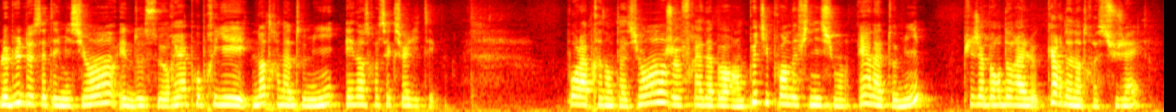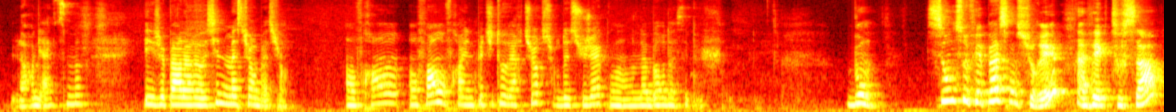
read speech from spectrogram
Le but de cette émission est de se réapproprier notre anatomie et notre sexualité. Pour la présentation, je ferai d'abord un petit point définition et anatomie, puis j'aborderai le cœur de notre sujet, l'orgasme, et je parlerai aussi de masturbation. Enfin, enfin, on fera une petite ouverture sur des sujets qu'on aborde assez peu. Bon, si on ne se fait pas censurer avec tout ça,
